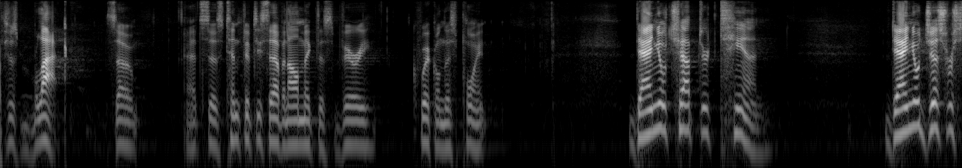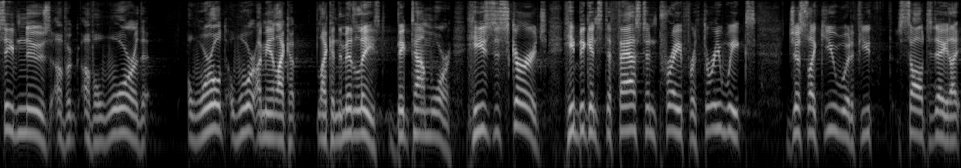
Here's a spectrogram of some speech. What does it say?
It's just black. So that says 1057. I'll make this very quick on this point. Daniel chapter 10. Daniel just received news of a, of a war that a world war, I mean like a like in the Middle East, big time war. He's discouraged. He begins to fast and pray for 3 weeks just like you would if you saw today like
